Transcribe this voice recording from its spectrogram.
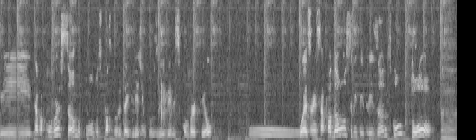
ele tava conversando com um dos pastores da igreja, inclusive ele se converteu. O Wesley Safadão, aos 33 anos, contou Ah,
